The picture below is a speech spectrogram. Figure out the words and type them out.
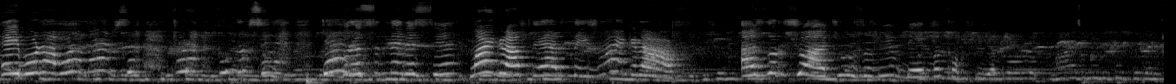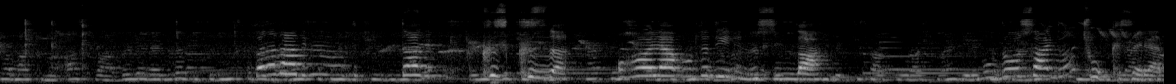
Hey Bora, Bora neredesin? Bora buldum seni. Gel. Burası neresi? Minecraft yerindeyiz, Minecraft. Az dur şu ağacı uzanayım da elma toplayayım. Bana daha demin, daha demin kız kızdı. O hala burada değil en. Burada olsaydı çok kızarım.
